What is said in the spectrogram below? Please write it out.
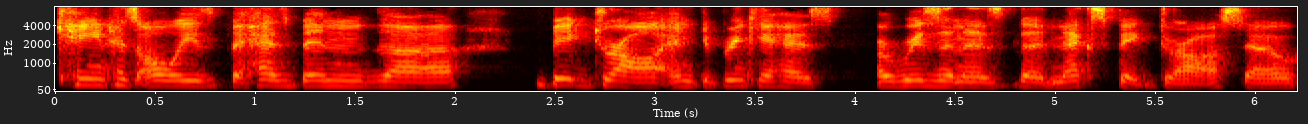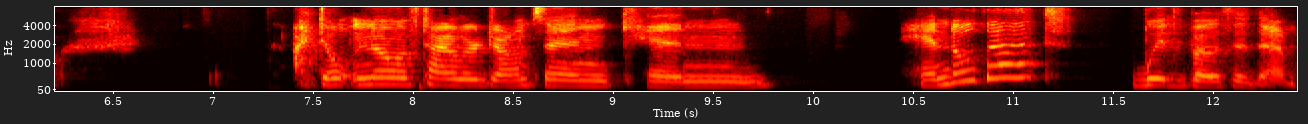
Kane has always has been the big draw, and DeBrincat has arisen as the next big draw. So I don't know if Tyler Johnson can handle that with both of them,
